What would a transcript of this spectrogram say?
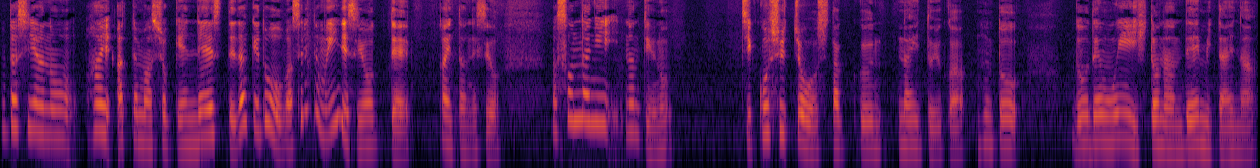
私、あの、はい、合ってます、初見ですって、だけど忘れてもいいですよって書いたんですよ。まあ、そんなに、なんていうの？自己主張したくないというか、本当どうでもいい人なんで、みたいな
